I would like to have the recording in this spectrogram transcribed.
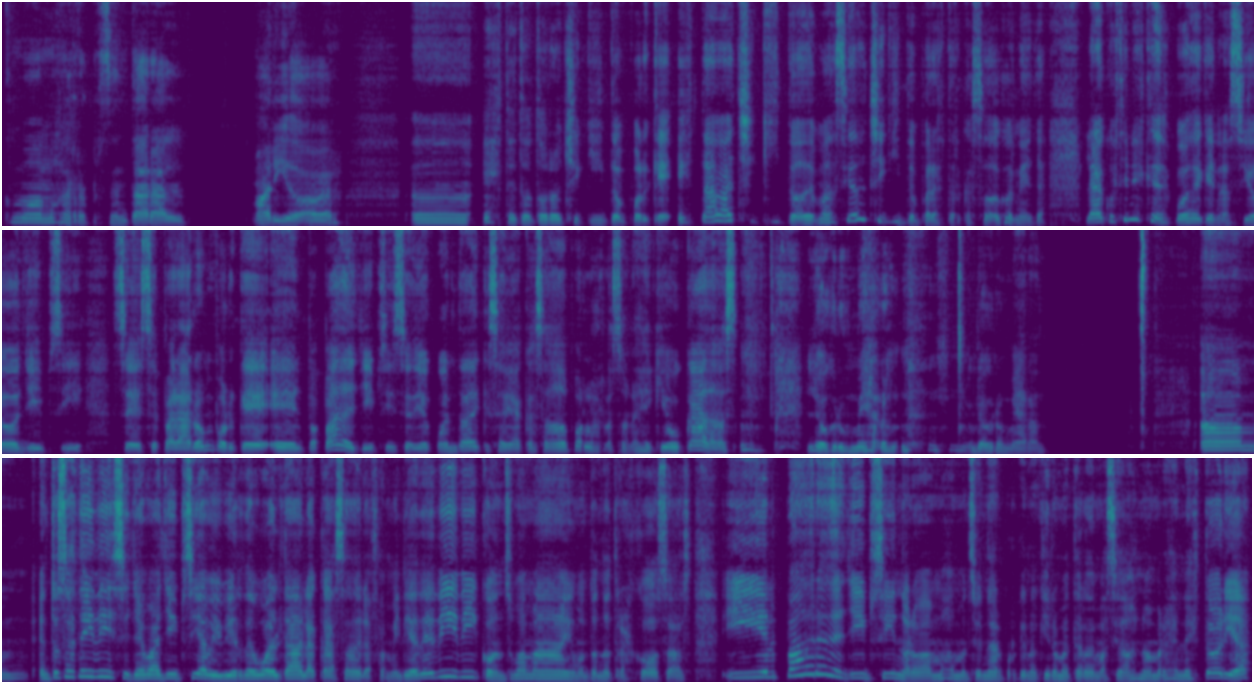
¿Cómo vamos a representar al marido? A ver. Ah, este Totoro chiquito, porque estaba chiquito, demasiado chiquito para estar casado con ella. La cuestión es que después de que nació Gypsy, se separaron porque el papá de Gypsy se dio cuenta de que se había casado por las razones equivocadas. lo grumearon, lo grumearon entonces Didi se lleva a Gypsy a vivir de vuelta a la casa de la familia de Didi con su mamá y un montón de otras cosas. Y el padre de Gypsy, no lo vamos a mencionar porque no quiero meter demasiados nombres en la historia,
